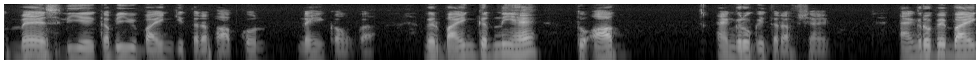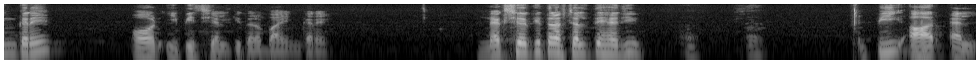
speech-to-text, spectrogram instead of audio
तो मैं इसलिए कभी भी बाइंग की तरफ़ आपको नहीं कहूँगा। अगर बाइंग करनी है तो आप एंग्रो की तरफ़ जाएँ। एंग्रो पे बाइंग करें और ईपीसीएल की तरफ़ बाइंग करें। नेक्स्ट शेयर की तरफ़ चलते हैं जी। पी आर एल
